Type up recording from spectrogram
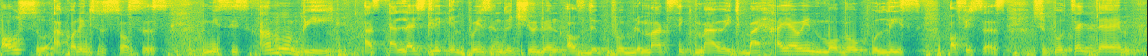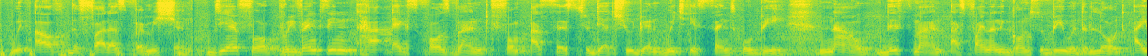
Also according to sources mrs amobi has allegedly imprisoned the children of the problematic marriage by hiring mobile police officers to protect them without the father's permission. Therefore preventing her ex-husband from access to their children which is Saint Obi. Now this man has finally gone to be with the lord. I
